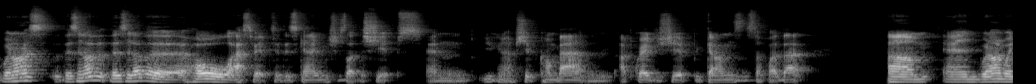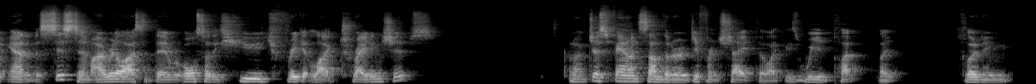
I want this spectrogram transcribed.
when I there's another there's another whole aspect to this game which is like the ships and you can have ship combat and upgrade your ship with guns and stuff like that. Um, and when I went out of the system, I realized that there were also these huge frigate-like trading ships. And I've just found some that are a different shape. They're like these weird, plat- floating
